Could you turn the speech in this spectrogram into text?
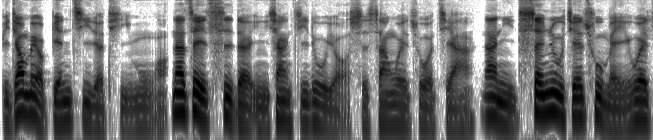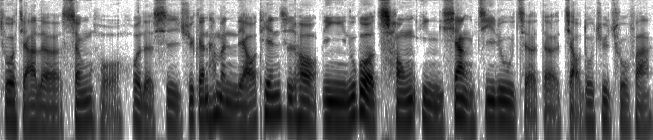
比较没有边际的题目哦。那这一次的影像记录有十三位作家，那你深入接触每一位作家的生活，或者是去跟他们聊天之后，你如果从影像记录者的角度去出发，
